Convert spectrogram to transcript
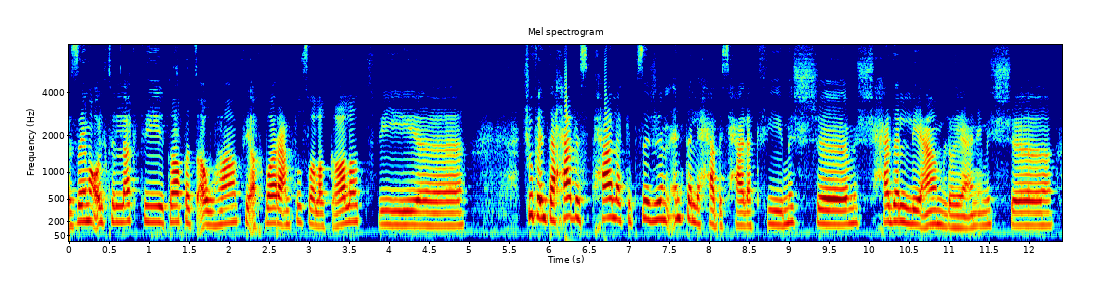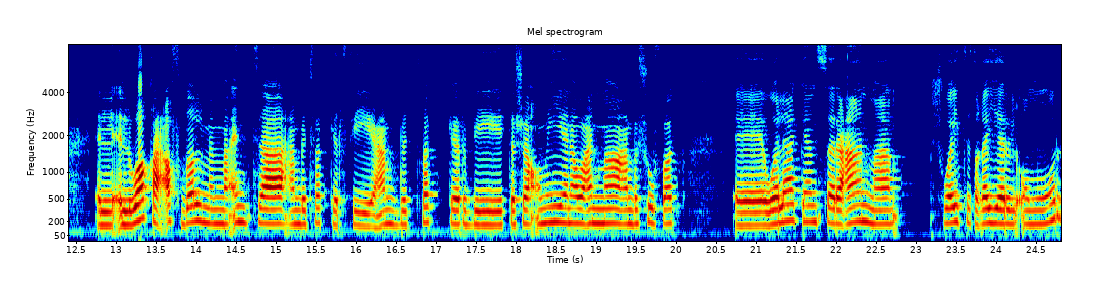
زي ما قلت لك في طاقة أوهام في أخبار عم توصلك غلط في آه، شوف أنت حابس بحالك بسجن أنت اللي حابس حالك فيه مش آه، مش حدا اللي عامله يعني مش ال- الواقع أفضل مما أنت عم بتفكر فيه عم بتفكر بتشاؤمية نوعا ما عم بشوفك آه، ولكن سرعان ما شوي تتغير الأمور.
